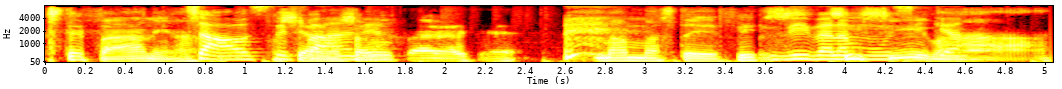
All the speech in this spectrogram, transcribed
Stefania. Ciao, Possiamo Stefania. salutare anche mamma Stefi. Viva la Sì, sì, musica. ma-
